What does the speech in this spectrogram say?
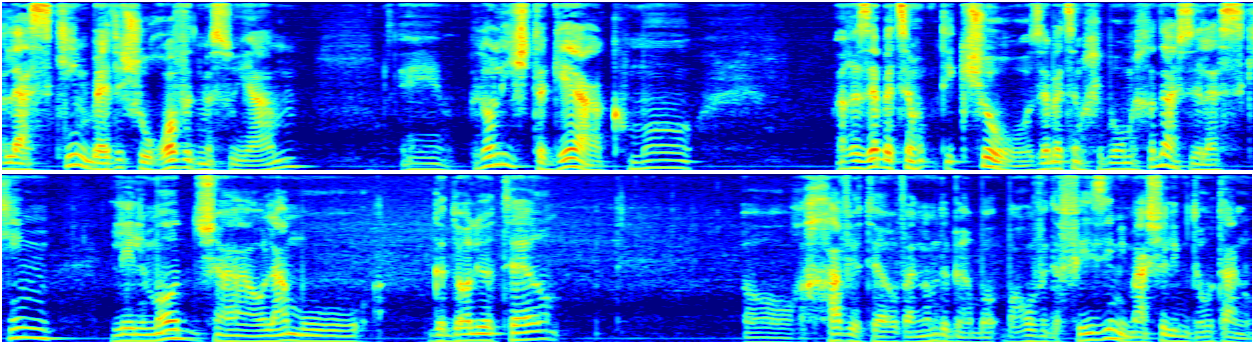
להסכים באיזשהו רובד מסוים, אה, לא להשתגע כמו הרי זה בעצם תקשור, זה בעצם חיבור מחדש, זה להסכים ללמוד שהעולם הוא גדול יותר, או רחב יותר, ואני לא מדבר ברובד הפיזי, ממה שלימדו אותנו,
